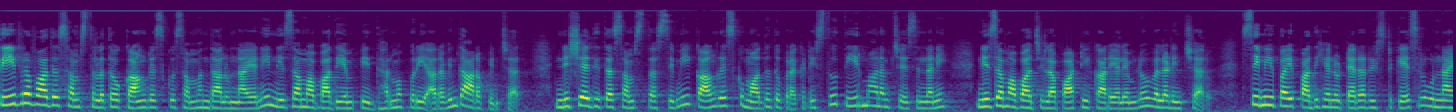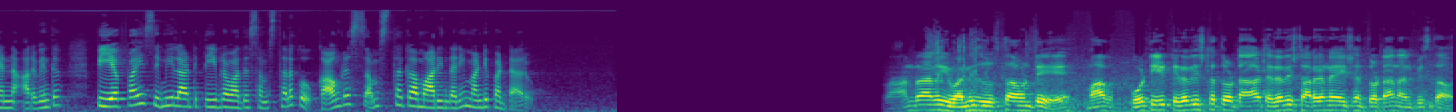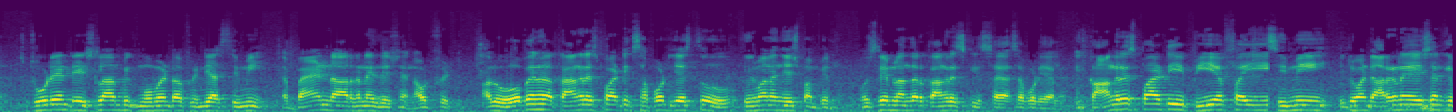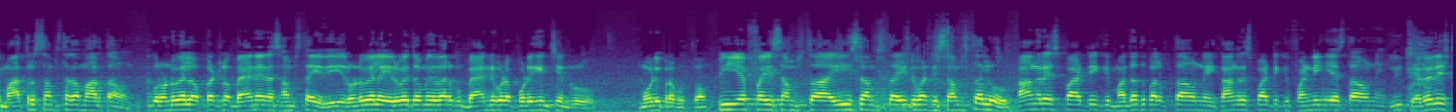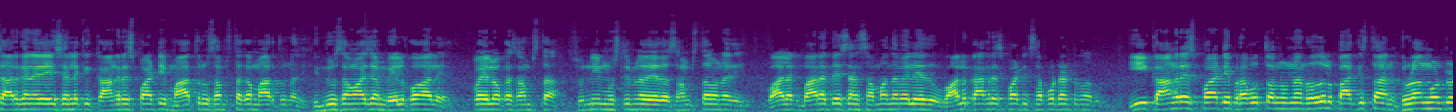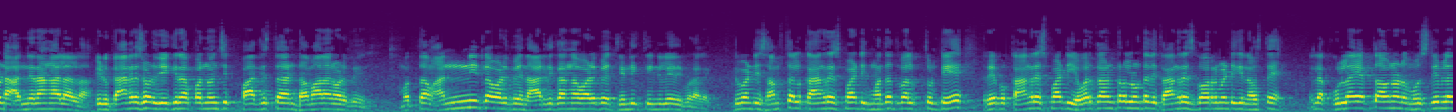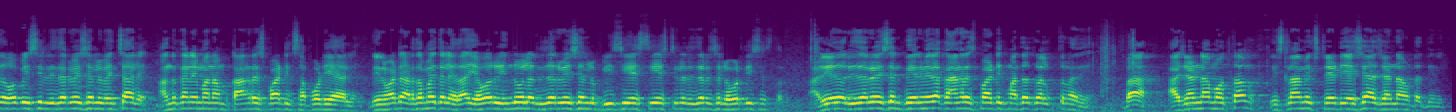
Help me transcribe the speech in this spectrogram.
తీవ్రవాద సంస్థలతో కాంగ్రెస్కు సంబంధాలున్నాయని నిజామాబాద్ ఎంపీ ధర్మపురి అరవింద్ ఆరోపించారు. నిషేధిత సంస్థ సిమి కాంగ్రెస్కు మద్దతు ప్రకటిస్తూ తీర్మానం చేసిందని నిజామాబాద్ జిల్లా పార్టీ కార్యాలయంలో వెల్లడించారు. సిమిపై పదిహేను టెర్రరిస్టు కేసులు ఉన్నాయన్న అరవింద్ పీఎఫ్ఐ సిమి లాంటి తీవ్రవాద సంస్థలకు కాంగ్రెస్ సంస్థగా మారిందని మండిపడ్డారు. రాను రాను ఇవన్నీ చూస్తా ఉంటే మాకు పోటీ టెర్రరిస్టులతోట టెర్రరిస్ట్ ఆర్గనైజేషన్ తోట అని అనిపిస్తా ఉంది. Student Islamic movement of India SIMI banned organisation outfit వాళ్ళు ఓపెన్గా కాంగ్రెస్ పార్టీకి సపోర్ట్ చేస్తూ తీర్మానం చేసి పంపారు ముస్లింలందరూ కాంగ్రెస్కి సపోర్ట్ చేయాలి. ఈ కాంగ్రెస్ పార్టీ పిఎఫ్ఐ సిమి ఇటువంటి ఆర్గనైజేషన్కి మాతృ సంస్థగా మారుతా ఉంది. రెండు వేల ఒకటిలో బ్యాన్ అయిన సంస్థ ఇది. రెండు వేల ఇరవై తొమ్మిది వరకు బ్యాన్ని కూడా పొడిగించిండ్రు మోడీ ప్రభుత్వం. పిఎఫ్ఐ సంస్థ ఈ సంస్థ ఇటువంటి సంస్థలు కాంగ్రెస్ పార్టీకి మద్దతు పలుకుతా ఉన్నాయి కాంగ్రెస్ పార్టీకి ఫండింగ్ చేస్తా ఉన్నాయి. ఈ టెర్రరిస్ట్ ఆర్గనైజేషన్లకి కాంగ్రెస్ పార్టీ మాతృ సంస్థగా మారుతున్నది. హిందూ సమాజం మేలుకోవాలి. ముప్పైలో ఒక సంస్థ సున్నీ ముస్లింల ఏదో సంస్థ ఉన్నది. వాళ్ళకి భారతదేశానికి సంబంధమే లేదు. వాళ్ళు కాంగ్రెస్ పార్టీకి సపోర్ట్ అంటున్నారు. ఈ కాంగ్రెస్ పార్టీ ప్రభుత్వంలో ఉన్న రోజులు పాకిస్తాన్ దృఢంగా ఉంటుండే అన్ని రంగాలలో. ఇటు కాంగ్రెస్ వాడు వీకినప్పటి నుంచి పాకిస్తాన్ ఢమాలని పడిపోయింది మొత్తం అన్నిట్లో పడిపోయింది. ఆర్థికంగా పడిపోయింది. తిండికి తిండి లేదు ఇప్పుడు అలాగే ఇటువంటి సంస్థలు కాంగ్రెస్ పార్టీకి మద్దతు పలుకుతుంటే రేపు కాంగ్రెస్ పార్టీ ఎవరి కంట్రోల్ ఉంటుంది? కాంగ్రెస్ గవర్నమెంట్కి వస్తే. ఇలా కుల్లా చెప్తా ఉన్నాడు. ముస్లింలది ఓబీసీ రిజర్వేషన్లు పెంచాలి. అందుకని మనం కాంగ్రెస్ పార్టీకి సపోర్ట్ చేయాలి. దీని బట్టి అర్థమైతలేదా? ఎవరు హిందువుల రిజర్వేషన్లు బీసీ ఎస్సీ ఎస్టీల రిజర్వేషన్లు ఎవరు తీసేస్తారు? అదేదో రిజర్వేషన్ పేరు మీద కాంగ్రెస్ పార్టీకి మద్దతు పలుకుతున్నది. బా అజెండా మొత్తం ఇస్లామిక్ స్టేట్ చేసే అజెండా ఉంటుంది దీనికి.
